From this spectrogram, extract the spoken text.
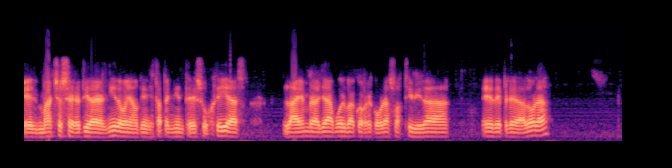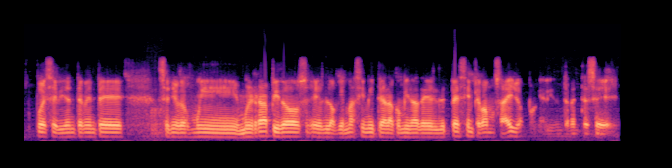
el macho se retira del nido, ya no tiene que estar pendiente de sus crías, la hembra ya vuelve a recobrar su actividad eh, depredadora, pues evidentemente señores muy muy rápidos, eh, lo que más imite a la comida del pez, siempre vamos a ello, porque evidentemente se,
